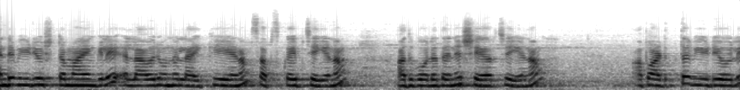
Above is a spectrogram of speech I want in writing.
എന്റെ വീഡിയോ ഇഷ്ടമായെങ്കിൽ എല്ലാവരും ഒന്ന് ലൈക്ക് ചെയ്യണം സബ്സ്ക്രൈബ് ചെയ്യണം അതുപോലെ തന്നെ ഷെയർ ചെയ്യണം. അപ്പോൾ അടുത്ത വീഡിയോയിൽ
